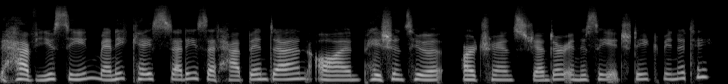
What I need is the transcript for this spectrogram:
Have you seen many case studies that have been done on patients who are transgender in the CHD community?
